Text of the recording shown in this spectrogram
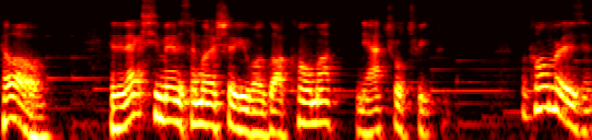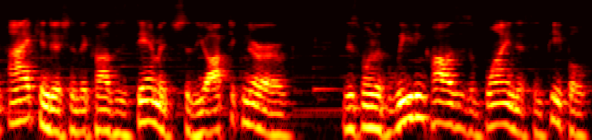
Hello. In the next few minutes, I'm going to show you a glaucoma natural treatment. Glaucoma is an eye condition that causes damage to the optic nerve and is one of the leading causes of blindness in people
